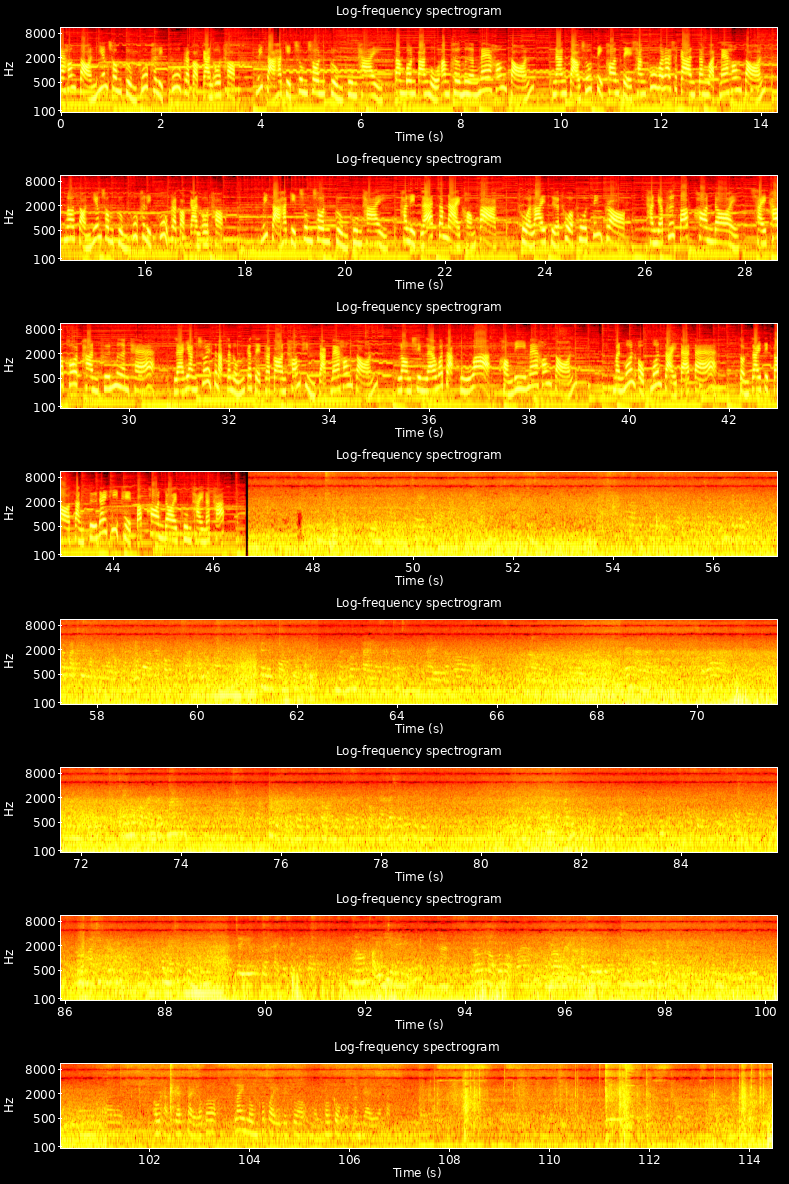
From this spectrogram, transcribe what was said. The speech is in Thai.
ม่ห้องสอนเยี่ยมชมกลุ่มผู้ผลิตผู้ประกอบการโอท็อปวิสาหกิจชุมชน กลุ่มภูมิไทย ตำบลปางหมูอำเภอเมืองแม่ห้องสอน นางสาวชุติพรเสชังผู้ว่าราชการจังหวัดแม่ห้องสอนนอสอนเยี่ยมชมกลุ่มผู้ผลิตผู้ประกอบการโอท็อปวิสาหกิจชุมชน กลุ่มภูมิไทย ผลิตและจำหน่ายของฝาก ถั่วลายเสือถั่วพูซิ่งกรอบ ธัญพืชป๊อปคอนดอย ใช้ข้าวโพดพันธุ์พื้นเมืองแท้ และยังช่วยสนับสนุนเกษตรกรท้องถิ่นจากแม่ห้องสอน ลองชิมแล้วว่าจะรู้ว่า ของดีแม่ห้องสอน มันม่วนอบม่วนใจแต้แต่สนใจติดต่อสั่งซื้อได้ที่เพจป๊อปคอนดอยภูมิไทยนะคะ ใช่ค่ะ ตะปัดเชียงลงเรือลงมาแล้วก็จะคงทุกวันใช้ทุกวันเช่นเลยค่ะเหมือนเมืองไทยอะค่ะขนมเมืองไทยแล้วก็เอ่อได้ฮาลาลกันแต่ว่าใช้งบประมาณเยอะมากบุคคลต่อการต่อหนึ่งการประกอบการและใช้วิธีดี สำคัญที่สุดค่ะมีสมาชิกเยอะไหมคะสมาชิกกลุ่มที่มาจะเยอะเครือข่ายเกษตรกรที่น้องขอยังเชิญอยู่ค่ะ แล้วเราก็บอกว่าของ เราเนี่ยเราซื้อเยอะก็เอาถังแก๊สใส่แล้วก็ไล่ลมเข้าไปเป็นตัวเหมือนเขากรอกอบลำไยอะค่ะ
